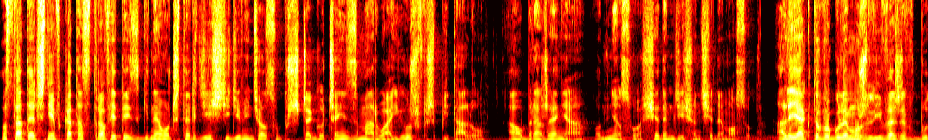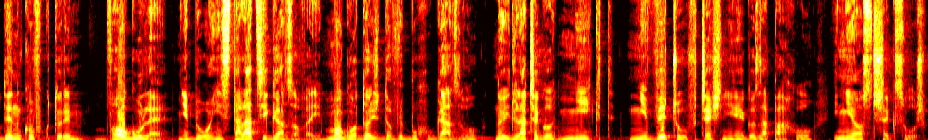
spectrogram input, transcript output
Ostatecznie w katastrofie tej zginęło 49 osób, z czego część zmarła już w szpitalu, a obrażenia odniosło 77 osób. Ale jak to w ogóle możliwe, że w budynku, w którym w ogóle nie było instalacji gazowej, mogło dojść do wybuchu gazu? No i dlaczego nikt nie wyczuł wcześniej jego zapachu i nie ostrzegł służb?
